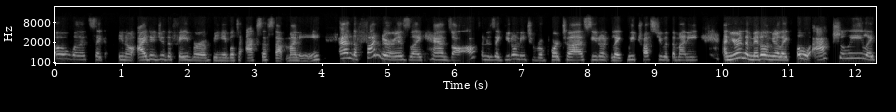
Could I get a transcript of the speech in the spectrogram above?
oh well it's like you know i did you the favor of being able to access that money. And the funder is like hands off and is like you don't need to report to us. You don't like we trust you with the money. And you're in the middle and you're like oh actually like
